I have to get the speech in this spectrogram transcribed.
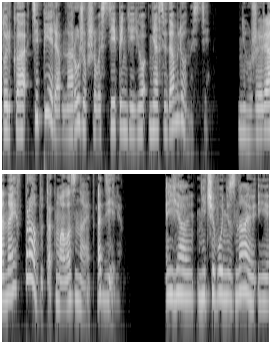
только теперь обнаружившего степень ее неосведомленности. Неужели она и вправду так мало знает о деле? «Я ничего не знаю и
